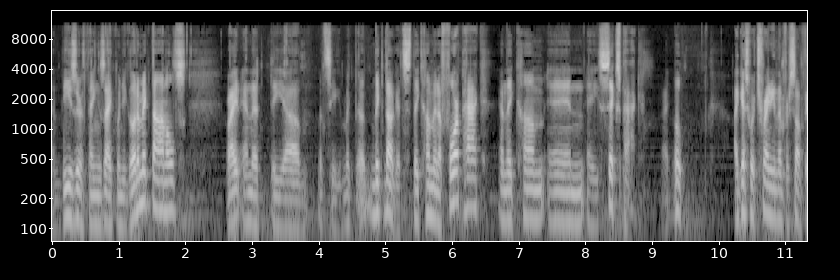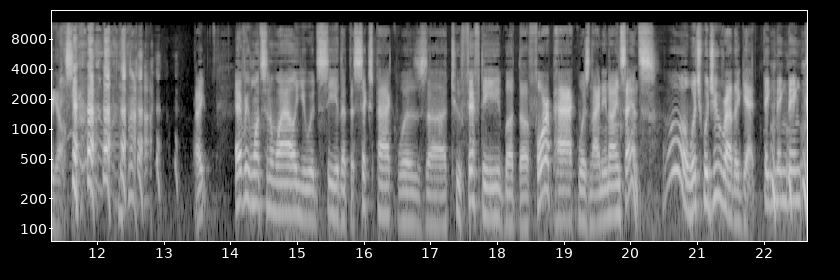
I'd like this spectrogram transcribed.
and these are things like when you go to McDonald's, right? And the the um, let's see, Mc, uh, McNuggets they come in a four pack and they come in a six pack. Right? Oh, I guess we're training them for something else, right? Every once in a while, you would see that the six pack was uh, two fifty, but the four pack was ninety nine cents. Oh, which would you rather get? Ding, ding, ding.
